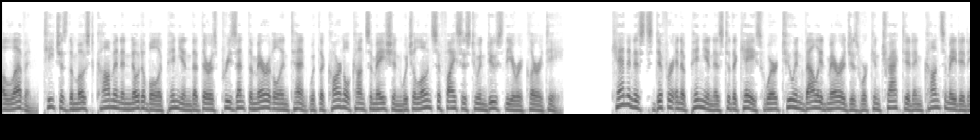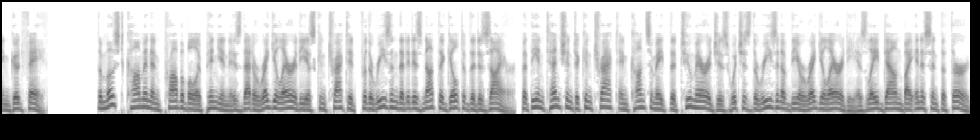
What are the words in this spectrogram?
11 teaches the most common and notable opinion that there is present the marital intent with the carnal consummation which alone suffices to induce the irregularity. Canonists differ in opinion as to the case where two invalid marriages were contracted and consummated in good faith. The most common and probable opinion is that irregularity is contracted, for the reason that it is not the guilt of the desire, but the intention to contract and consummate the two marriages which is the reason of the irregularity as laid down by Innocent III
